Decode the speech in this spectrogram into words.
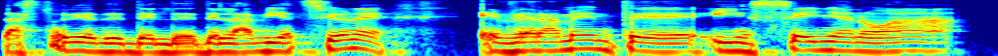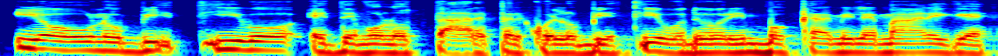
la storia de, de, dell'aviazione e veramente insegnano a io ho un obiettivo e devo lottare per quell'obiettivo, devo rimboccarmi le maniche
